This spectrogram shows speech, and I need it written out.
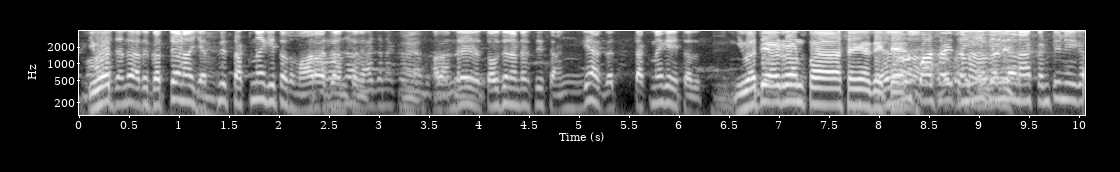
ಇವತ್ತು ಅಂದ್ರೆ ಅದು ಗತ್ತೆ ಅಣ್ಣ ಹೆಸರು ತಕ್ಕನಾಗಿತ್ತು ಅದು ಮಹಾರಾಜ ಅಂತ ಅದು. ಅಂದ್ರೆ ತೌಸಂಡ್ ಹಂಡ್ರೆಡ್ ಸಿಕ್ಸ್ ಹಂಗೆ ತಕ್ಕನಾಗೆ ಐತೆ ಅದು. ಇವತ್ತು ಎರಡು ರೌಂಡ್ ಪಾಸ್ ಆಗೈತೆ. ಪಾಸ್ ಆಯ್ತಣ್ಣ ಈಗೆಲ್ಲ ಕಂಟಿನ್ಯೂ ಈಗ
